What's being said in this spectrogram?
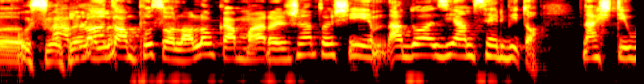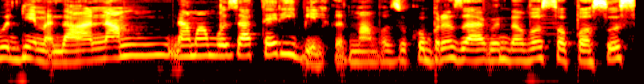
uh, Pus-o am la luat, loc. am pus-o la loc, am aranjat-o și a doua zi am servit-o. N-a știut nimeni, dar ne-am, ne-am amuzat teribil când m-am văzut cu brânza aia, când am văzut-o pe sus.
